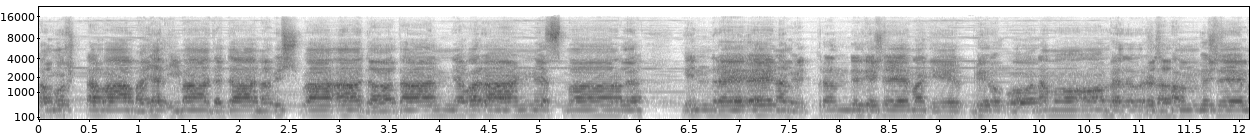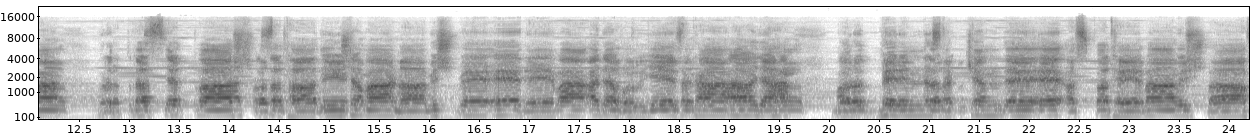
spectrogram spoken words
तमुष्टवामय इमा जजान विश्वा जातान्यवराण्यस्मात् इन्द्रेण मित्रम् दिधिषेम गीर्भिरुपो नमोभिर्वृषभम् विषेम वृत्रस्य त्वाश्वसथा देशमाणा विश्वे देवा अजहुर्ये सखायः। मरुद्भिरिन्द्रसख्यन्ते अस्पथे मा विश्वाः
